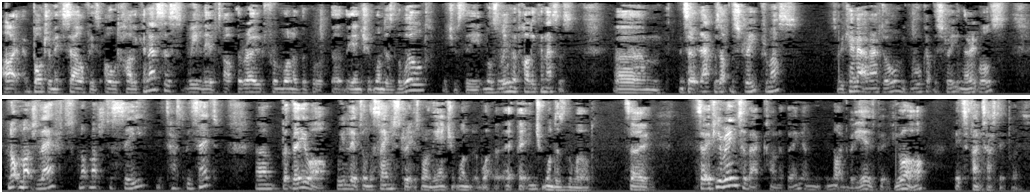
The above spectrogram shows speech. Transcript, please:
I, Bodrum itself is old Halicarnassus. We lived up the road from one of the uh, the ancient wonders of the world, which was the mausoleum of Halicarnassus. Um, and so that was up the street from us. So we came out of our door, we could walk up the street, and there it was. Not much left, not much to see, it has to be said. Um, but there you are. We lived on the same street as one of the ancient, wonder, uh, ancient wonders of the world. So, so if you're into that kind of thing, and not everybody is, but if you are, it's a fantastic place.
